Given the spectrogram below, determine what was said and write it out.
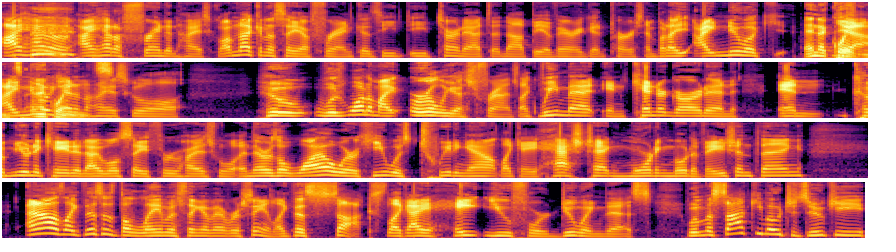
I, I had a I had a friend in high school. I'm not gonna say a friend because he he turned out to not be a very good person. But I I knew a an acquaintance. yeah I an knew a kid in high school who was one of my earliest friends. Like we met in kindergarten and communicated. I will say through high school. And there was a while where he was tweeting out like a hashtag morning motivation thing. And I was like, this is the lamest thing I've ever seen. Like, this sucks. Like, I hate you for doing this. When Masaki Mochizuki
